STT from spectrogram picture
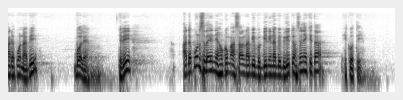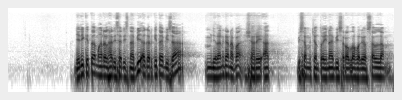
Adapun Nabi boleh. Jadi adapun selainnya hukum asal Nabi begini, Nabi begitu, hasilnya kita ikuti. Jadi kita mengenal hadis-hadis Nabi agar kita bisa menjalankan apa? syariat, bisa mencontohi Nabi sallallahu alaihi wasallam.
